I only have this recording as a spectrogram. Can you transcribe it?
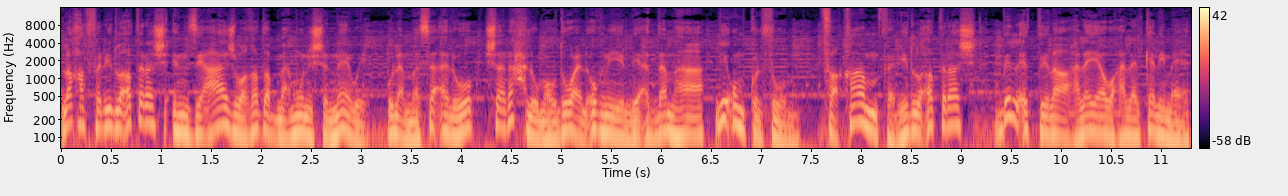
لاحظ فريد الأطرش انزعاج وغضب مأمون الشناوي ولما سأله شرح له موضوع الأغنية اللي قدمها لأم كلثوم. فقام فريد الأطرش بالاطلاع عليها وعلى الكلمات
